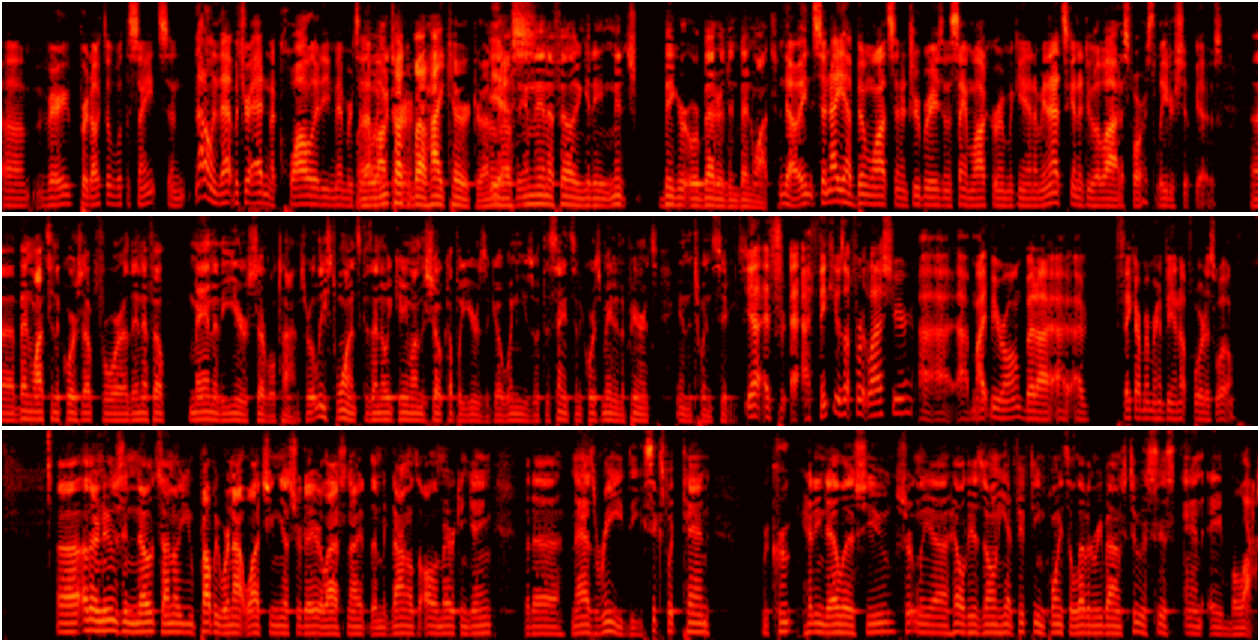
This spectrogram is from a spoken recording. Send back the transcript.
um, very productive with the Saints, and not only that, but you're adding a quality member to Well, that. when you talk room. about high character, I don't know if in the NFL you can get any much bigger or better than Ben Watson. No, and so now you have Ben Watson and Drew Brees in the same locker room again. I mean, that's going to do a lot as far as leadership goes. Uh, ben Watson, of course, up for uh, the NFL Man of the Year several times, or at least once, because I know he came on the show a couple years ago when he was with the Saints, and of course made an appearance in the Twin Cities. Yeah, I think he was up for it last year. I, I, I might be wrong, but I, I, I think I remember him being up for it as well. Uh, other news and notes. I know you probably were not watching yesterday or last night the McDonald's All American game, but uh, Naz Reid, the six foot ten recruit heading to LSU, certainly uh, held his own. He had 15 points, 11 rebounds, two assists, and a block.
